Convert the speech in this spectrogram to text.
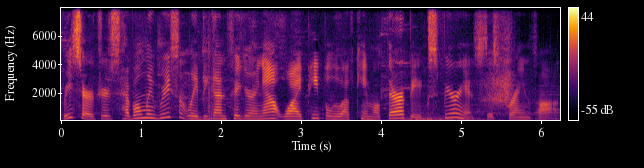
Researchers have only recently begun figuring out why people who have chemotherapy experience this brain fog.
